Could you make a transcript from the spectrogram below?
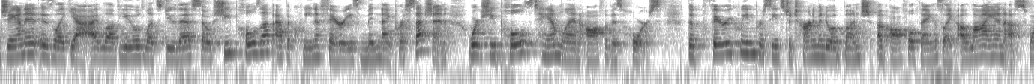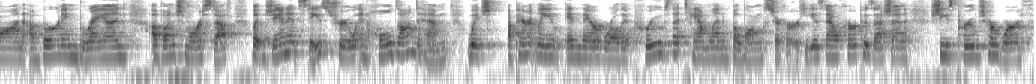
Janet is like, Yeah, I love you. Let's do this. So she pulls up at the Queen of Fairies midnight procession where she pulls Tamlin off of his horse. The Fairy Queen proceeds to turn him into a bunch of awful things like a lion, a swan, a burning brand, a bunch more stuff. But Janet stays true and holds on to him, which apparently in their world it proves that Tamlin belongs to her. He is now her possession. She's proved her worth.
